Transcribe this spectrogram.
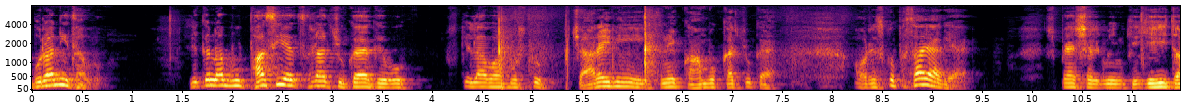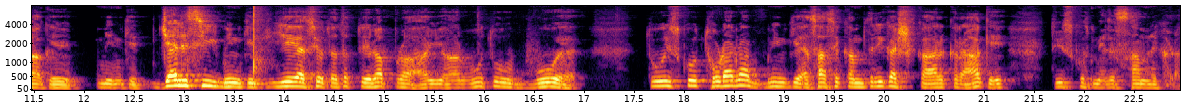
बुरा नहीं था वो। लेकिन अब वो फांसी ऐसा चुका है कि वो, उसके अलावा अब उसको चारा ही नहीं, इतने काम वो कर चुका है और इसको फंसाया गया है। स्पेशल मीन के यही था कि मीन के जेलसी मीन के ये ऐसे होता था, तेरा भरा यार, वो तो वो है। तो इसको थोड़ा ना मीन के एहसास कमतरी का शिकार करा के तो इसको मेरे सामने खड़ा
